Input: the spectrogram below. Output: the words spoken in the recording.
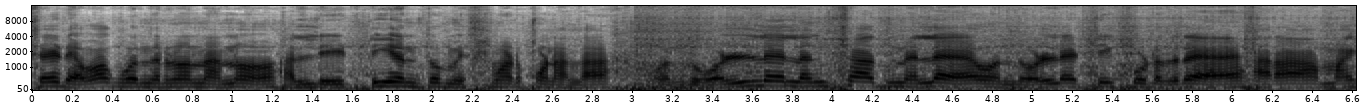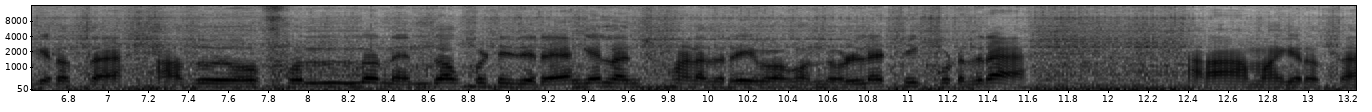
ಸೈಡ್ ಯಾವಾಗ ಬಂದ್ರೂ ನಾನು ಅಲ್ಲಿ ಟೀ ಅಂತೂ ಮಿಸ್ ಮಾಡ್ಕೊಳಲ್ಲ. ಒಂದು ಒಳ್ಳೆ ಲಂಚ್ ಆದಮೇಲೆ ಒಂದು ಒಳ್ಳೆ ಟೀ ಕುಡಿದ್ರೆ ಆರಾಮಾಗಿರುತ್ತೆ. ಅದು ಫುಲ್ಲು ನೆಂದೋಗ್ಬಿಟ್ಟಿದ್ದೀರಿ. ಹಂಗೆ ಲಂಚ್ ಮಾಡಿದ್ರಿ. ಇವಾಗ ಒಂದು ಒಳ್ಳೆ ಟೀ ಕುಡಿದ್ರೆ ಆರಾಮಾಗಿರುತ್ತೆ.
